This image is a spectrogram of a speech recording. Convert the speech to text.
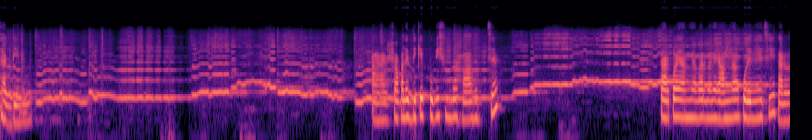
ঝাড় দিয়ে নেব সকালের দিকে খুবই সুন্দর হাওয়া হচ্ছে। তারপরে আমি আবার মানে রান্নাও করে নিয়েছি, কারণ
